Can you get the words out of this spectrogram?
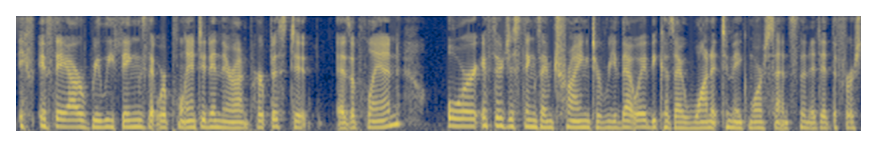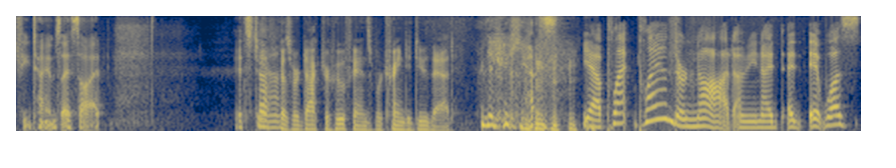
if if they are really things that were planted in there on purpose to as a plan or if they're just things I'm trying to read that way because I want it to make more sense than it did the first few times I saw it. It's tough Yeah. because we're Doctor Who fans. We're trained to do that. yes. yeah, pla- planned or not. I mean, I, I it was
